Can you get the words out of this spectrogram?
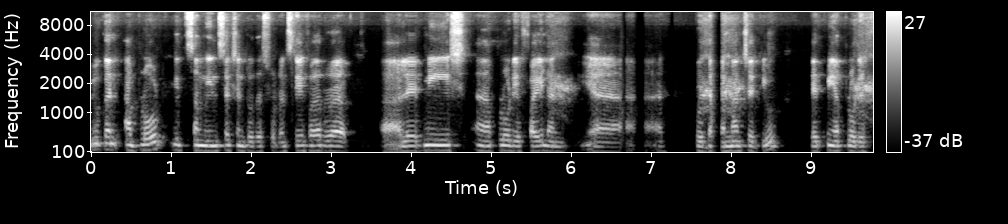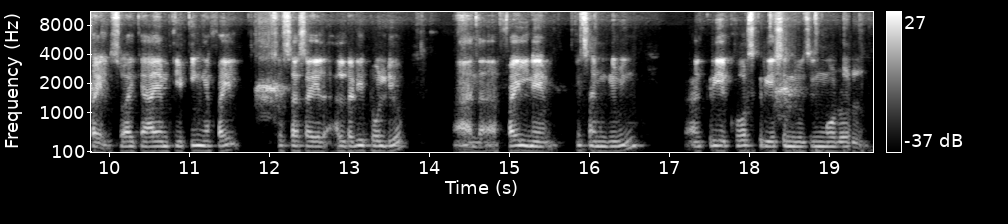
You can upload with some instruction to the students Say for uh, uh, let me upload a file and to demonstrate you, let me upload a file. So I, I am clicking a file. So as I already told you, and the file name is I'm giving create course creation using Moodle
